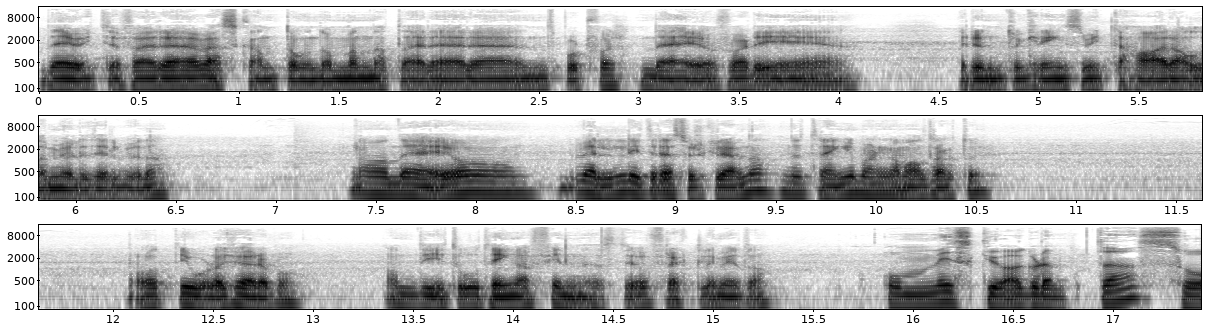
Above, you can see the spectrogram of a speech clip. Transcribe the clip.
Det er jo ikke for vestkantungdommen dette er en sport for. Det er jo for de rundt omkring som ikke har alle mulige tilbud. Og det er jo veldig lite ressurskrevende. Du trenger bare en gammel traktor. Og et hjul å kjøre på. Og de to tinga finnes det jo fryktelig mye av. Om vi skulle ha glemt det, så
